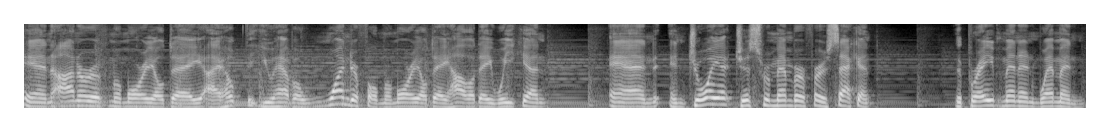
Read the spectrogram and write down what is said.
in honor of Memorial Day. I hope that you have a wonderful Memorial Day holiday weekend and enjoy it. Just remember for a second the brave men and women,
